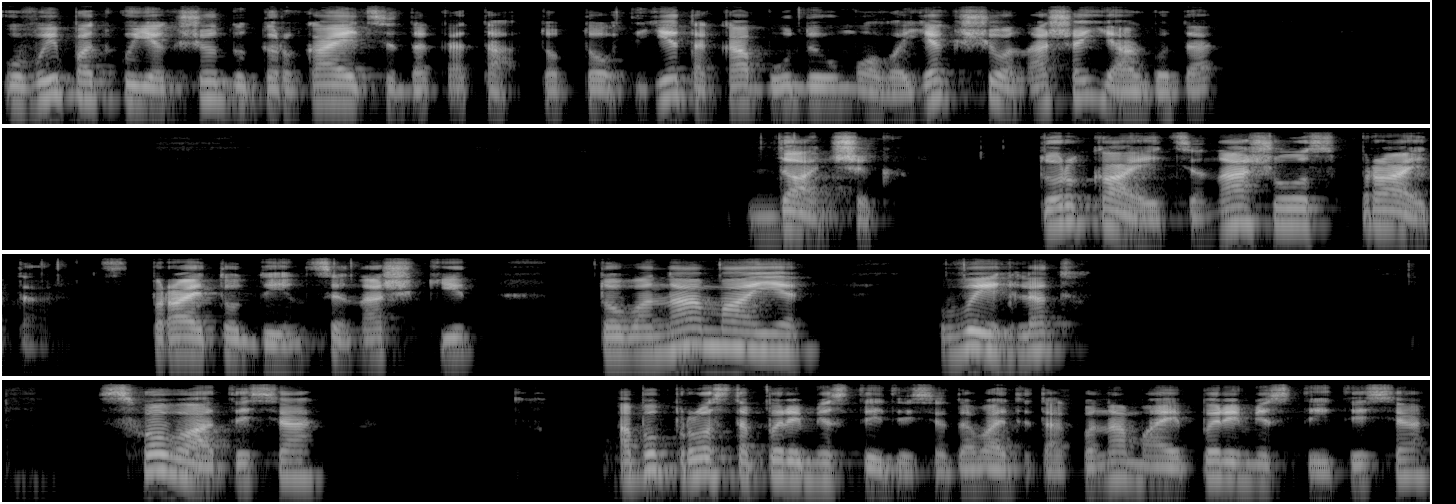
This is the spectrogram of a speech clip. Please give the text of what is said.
у випадку, якщо доторкається до кота. Тобто є така буде умова. Якщо наша ягода датчик торкається нашого спрайта, спрайт 1, це наш кіт, то вона має вигляд сховатися або просто переміститися. Давайте так, вона має переміститися,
